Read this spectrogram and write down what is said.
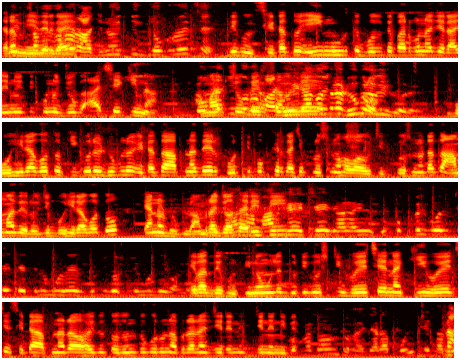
যারা মেয়েদের গায়ে রাজনৈতিক যোগ রয়েছে? দেখুন সেটা তো এই মুহূর্তে বলতে পারব না যে রাজনৈতিক কোনো যোগ আছে কি না আমার চোখের সামনে ঢুকলো কি করে? বহিরাগত কি করে ঢুকলো এটা তো আপনাদের কর্তৃপক্ষের কাছে প্রশ্ন হওয়া উচিত। প্রশ্নটা তো আমাদেরও যে বহিরাগত কেন ঢুকলো? আমরা যথারীতি এবার দেখুন তৃণমূলের দুটি গোষ্ঠী হয়েছে না কি হয়েছে সেটা আপনারা হয়তো তদন্ত করুন আপনারা জেনে জেনে নেবেন। না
